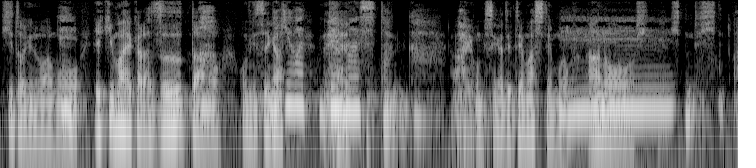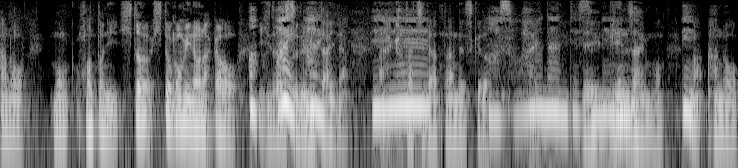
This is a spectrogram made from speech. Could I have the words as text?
日というのはもう、駅前からずっとあの、お店が。にぎわってましたか。はい、お店が出てまして、もう、あの、あの、もう本当に人人混みの中を移動するみたいな、形だったんですけど、あそうなんですね、はい、現在も、まあの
